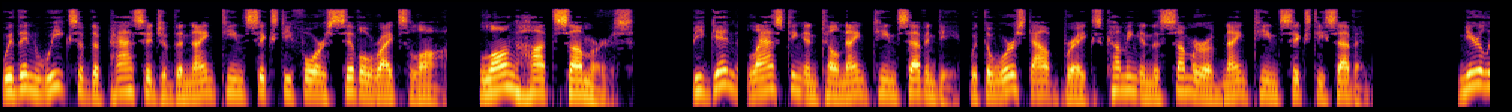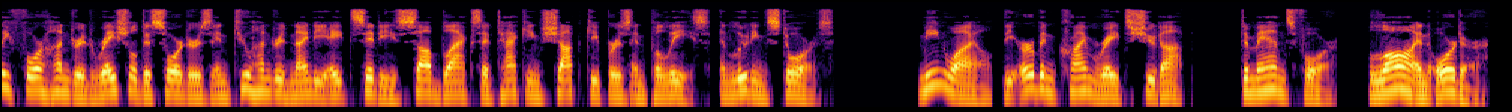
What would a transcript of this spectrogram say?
Within weeks of the passage of the 1964 Civil Rights Law, long hot summers begin, lasting until 1970, with the worst outbreaks coming in the summer of 1967. Nearly 400 racial disorders in 298 cities saw blacks attacking shopkeepers and police, and looting stores. Meanwhile, the urban crime rates shoot up. Demands for law and order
